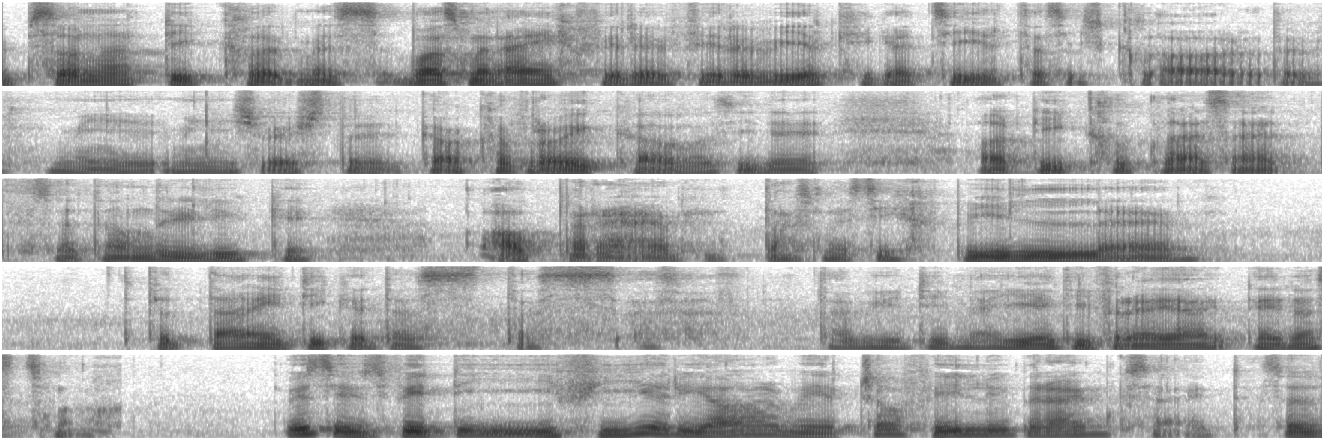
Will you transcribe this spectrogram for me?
ob so ein Artikel, was man eigentlich für eine, für eine Wirkung erzielt, das ist klar. Oder meine, meine Schwester hat gar keine Freude gehabt, als sie den Artikel gelesen hat. Es hat andere Leute. Aber äh, dass man sich will äh, verteidigen, das, das, also, da würde ich mir jede Freiheit nehmen, das zu machen. Es wird in vier Jahren wird schon viel über einen gesagt. Also,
